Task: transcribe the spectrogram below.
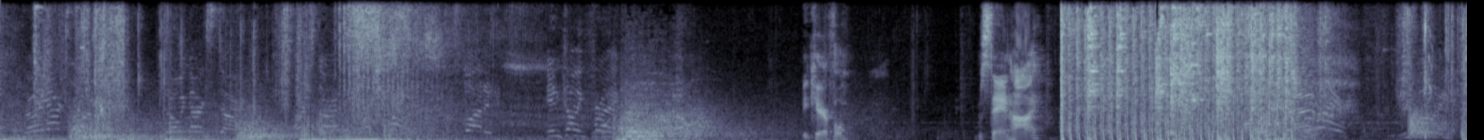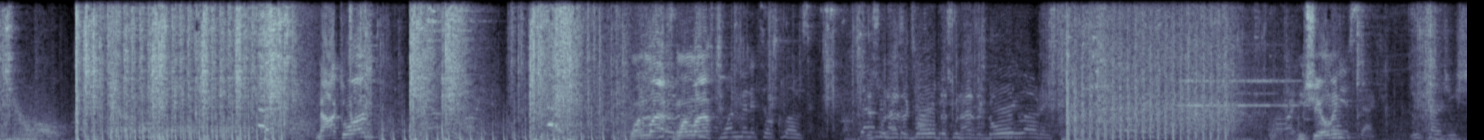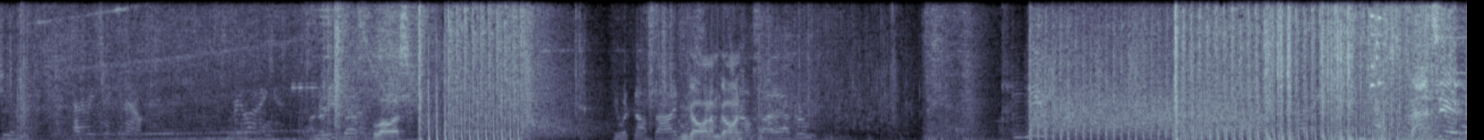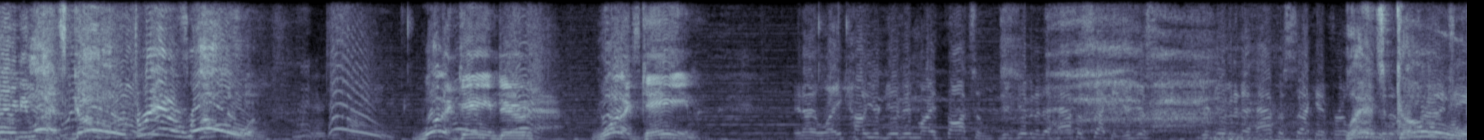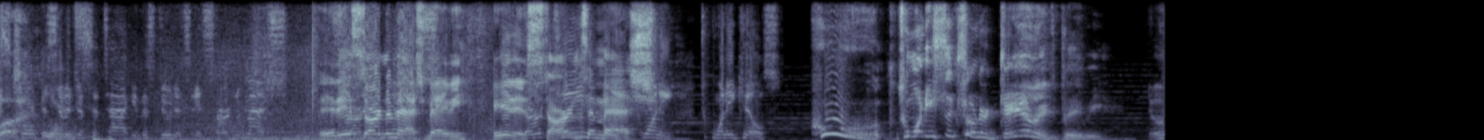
Be careful. I'm staying high. Knocked one. One left, one left. One minute till close. Down This one has a another gold. This one has a gold. Reloading. I'm shielding. Recharging shield. Enemy taken out. Reloading. Underneath us. Below us. He went outside. I'm going, I'm He went going. outside after him. That's it, baby. Let's go. Three in a row. Winners. What a game, dude. Yeah. What a Nice game. And I like how you're giving my thoughts. Of, you're giving it a half a second. You're just you're giving it a half a second for a Let's little bit of go. strategy Champions. Instead of just attacking this dude, it's, it's starting to mesh. It is starting to mesh, baby. It is starting to mesh. 20. 20 kills. Whew. 2,600 damage, baby.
